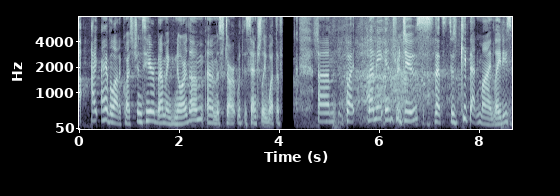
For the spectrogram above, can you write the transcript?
I, I have a lot of questions here, but I'm going to ignore them, and I'm going to start with essentially what the fuck. Um, but let me introduce, that's, just keep that in mind, ladies.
